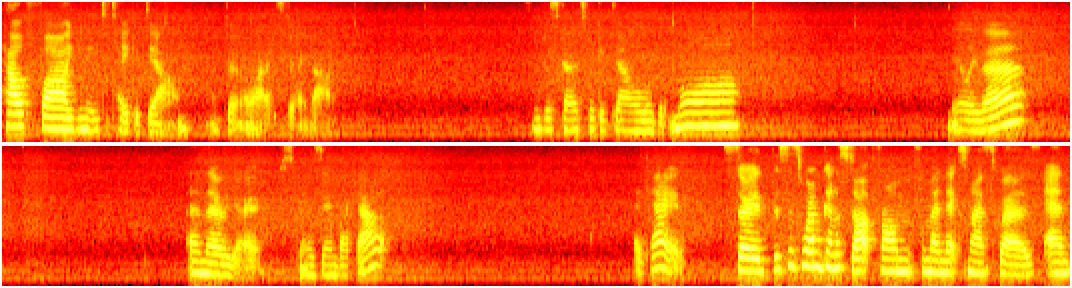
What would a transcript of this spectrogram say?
how far you need to take it down. I don't know why it's doing that. So I'm just going to take it down a little bit more. Nearly there. And there we go. Just going to zoom back out. Okay, so this is where I'm going to start from for my next nine squares. And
